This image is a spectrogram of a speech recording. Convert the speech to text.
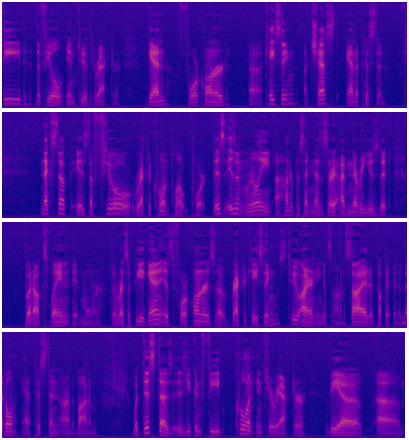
feed the fuel into the reactor. Again, four-cornered uh, casing, a chest, and a piston. Next up is the fuel reactor coolant port. This isn't really 100% necessary. I've never used it, but I'll explain it more. The recipe again is four corners of reactor casings, two iron ingots on the side, a bucket in the middle, and a piston on the bottom. What this does is you can feed coolant into your reactor via um,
